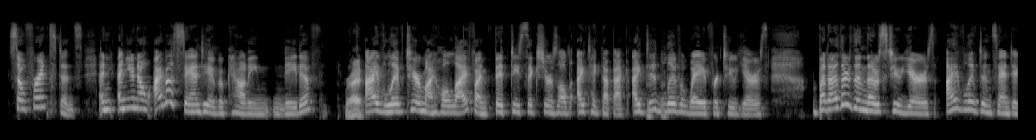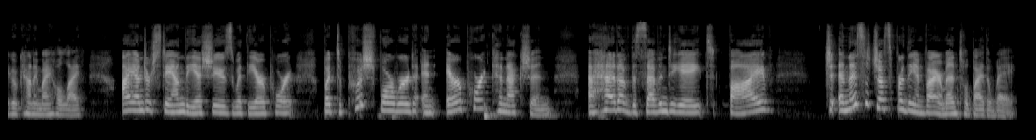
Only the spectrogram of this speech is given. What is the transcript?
So for instance, and and you know, I'm a San Diego County native. Right. I've lived here my whole life. I'm 56 years old. I take that back. I did live away for 2 years. But other than those 2 years, I've lived in San Diego County my whole life. I understand the issues with the airport, but to push forward an airport connection ahead of the 78 5, and this is just for the environmental, by the way.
